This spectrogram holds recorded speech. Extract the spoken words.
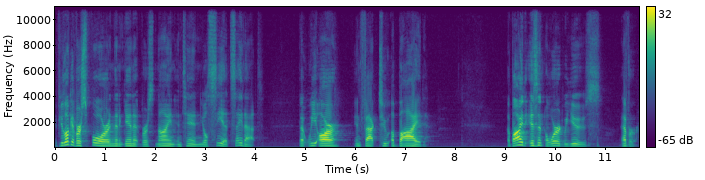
If you look at verse 4 and then again at verse 9 and 10, you'll see it say that. That we are, in fact, to abide. Abide isn't a word we use ever,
